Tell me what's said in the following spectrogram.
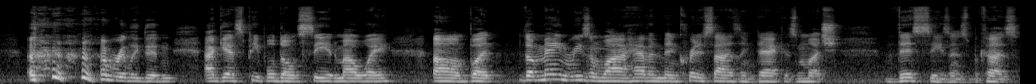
I really didn't. I guess people don't see it my way. Um, but the main reason why I haven't been criticizing Dak as much this season is because,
